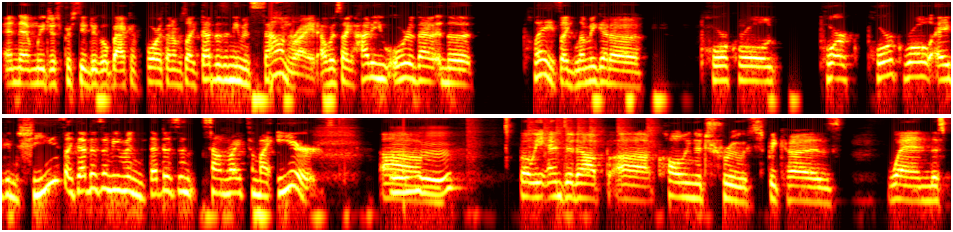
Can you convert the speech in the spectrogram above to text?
And then we just proceeded to go back and forth. And I was like, that doesn't even sound right. I was like, how do you order that in the place? Like, let me get a pork roll, pork pork roll, egg and cheese. Like that doesn't even that doesn't sound right to my ears. Um, mm-hmm. But we ended up uh, calling a truce because when this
